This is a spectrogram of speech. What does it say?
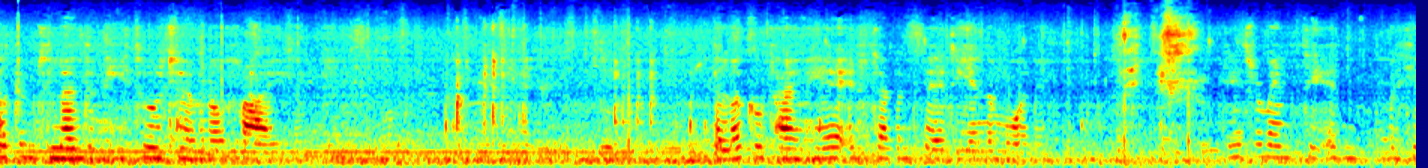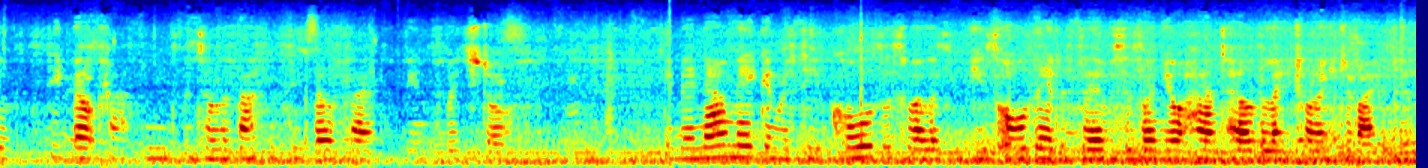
Welcome to London Heathrow Terminal 5. The local time here is 7.30 in the morning. Please remain seated with your seatbelt fastened until the fasten seatbelt signs have been switched off. You may now make and receive calls as well as use all data services on your handheld electronic devices.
